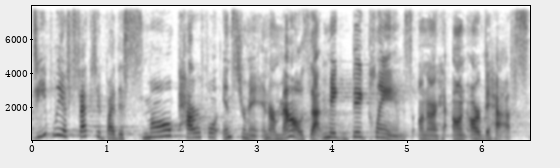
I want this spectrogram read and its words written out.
deeply affected by this small, powerful instrument in our mouths that make big claims on our, on our behalfs.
